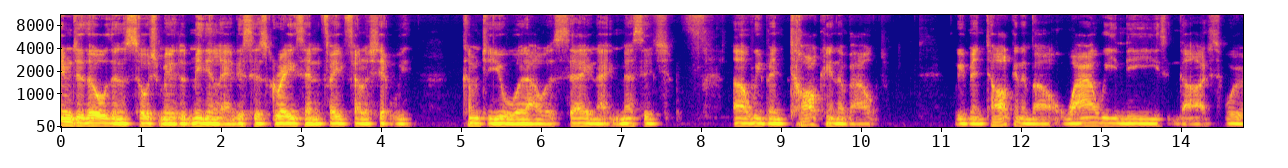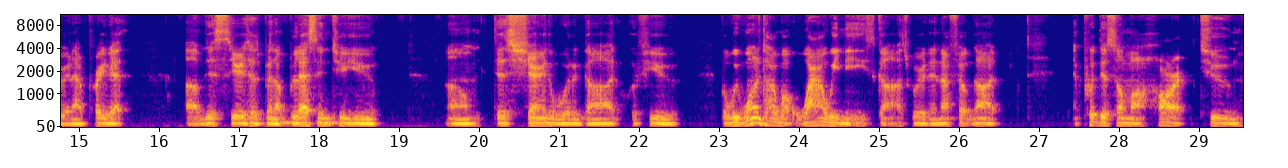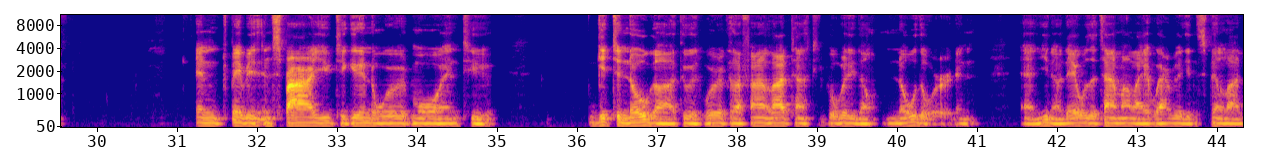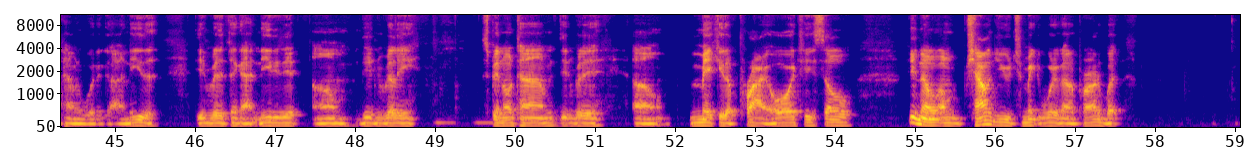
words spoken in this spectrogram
Even to those in social media, media land, this is Grace and Faith Fellowship. We come to you with our Saturday night message. Uh, we've been talking about we've been talking about why we need God's word, and I pray that uh, this series has been a blessing to you. Um, just sharing the word of God with you, but we want to talk about why we need God's word, and I felt God and put this on my heart to and maybe inspire you to get in the word more and to get to know God through his word. Because I find a lot of times people really don't know the word. And and you know, there was a time in my life where I really didn't spend a lot of time in the word of God. Neither didn't really think I needed it. Um, didn't really spend no time, didn't really um make it a priority. So, you know, I'm challenging you to make the word of God a priority, but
